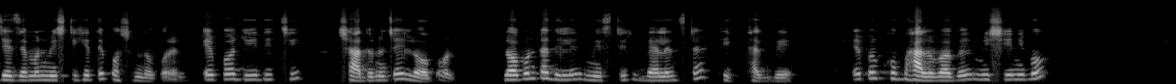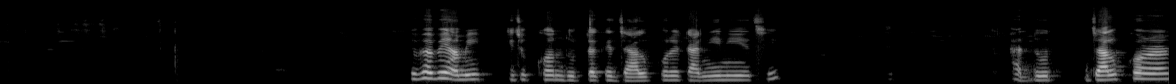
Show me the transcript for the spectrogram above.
যে যেমন মিষ্টি খেতে পছন্দ করেন। এরপর দিয়ে দিচ্ছি স্বাদ অনুযায়ী লবণ। লবণটা দিলে মিষ্টির ব্যালেন্সটা ঠিক থাকবে। এরপর খুব ভালোভাবে মিশিয়ে নিব। এভাবে আমি কিছুক্ষণ দুধটাকে জাল করে টানিয়ে নিয়েছি। আর দুধ, জাল করার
